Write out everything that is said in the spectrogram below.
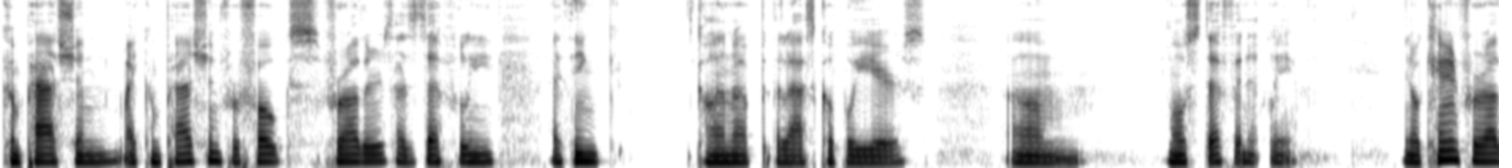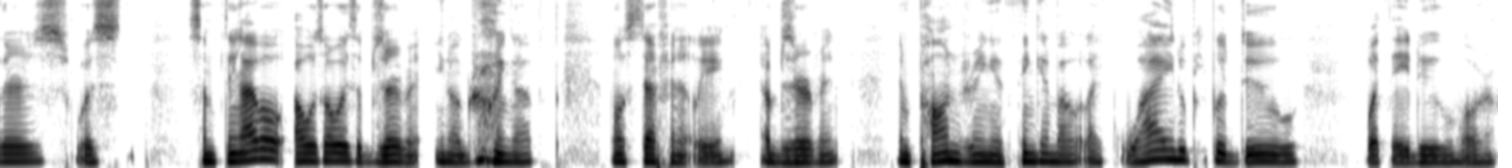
compassion, my compassion for folks, for others has definitely, I think, gone up the last couple years. Um, most definitely. You know, caring for others was something I, I was always observant, you know, growing up, most definitely observant and pondering and thinking about like why do people do what they do or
